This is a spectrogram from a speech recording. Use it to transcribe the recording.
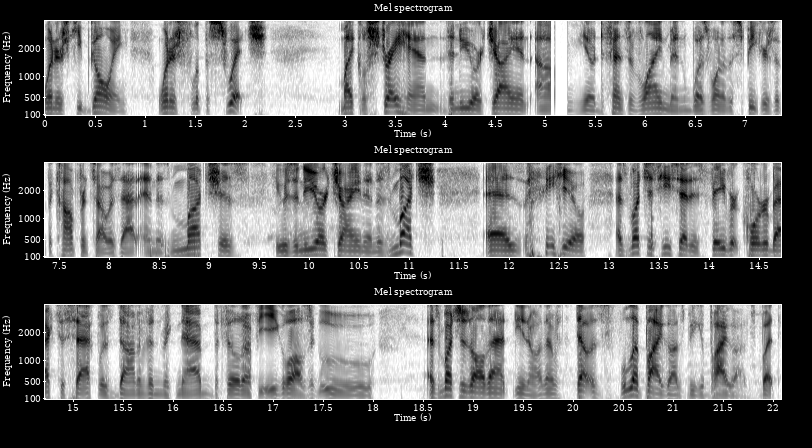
Winners keep going. Winners flip a switch. Michael Strahan, the New York Giant, um, you know, defensive lineman, was one of the speakers at the conference I was at. And as much as he was a New York Giant, and as much as you know, as much as he said his favorite quarterback to sack was Donovan McNabb, the Philadelphia Eagle, I was like, ooh. As much as all that, you know, that, that was we'll let bygones be bygones. But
